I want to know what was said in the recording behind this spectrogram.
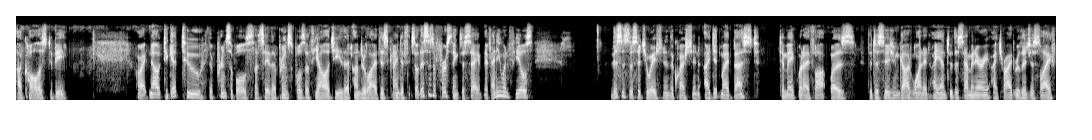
uh, call us to be. All right, now to get to the principles, let's say the principles of theology that underlie this kind of thing. So, this is the first thing to say. If anyone feels this is the situation in the question, I did my best to make what I thought was the decision God wanted. I entered the seminary, I tried religious life,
